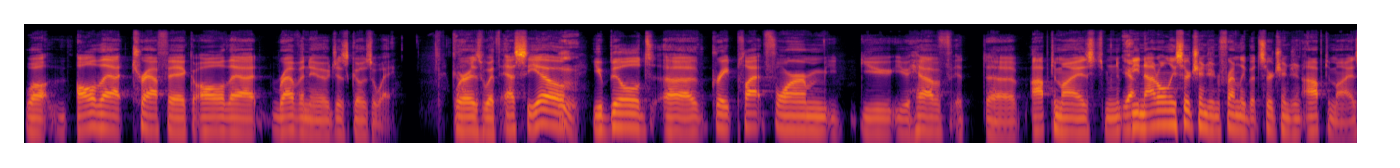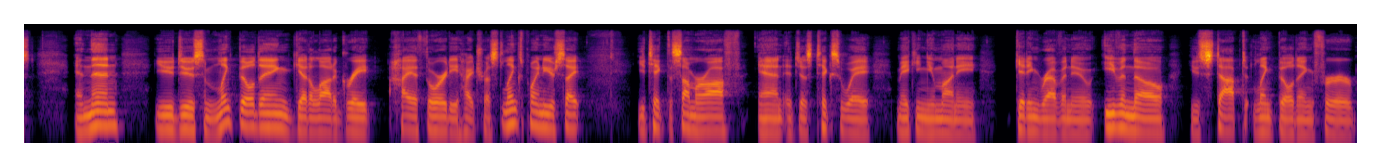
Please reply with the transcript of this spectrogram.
Well, all that traffic, all that revenue just goes away. Whereas with SEO, Hmm. you build a great platform. You you, you have it uh, optimized, Yeah. be not only search engine friendly, but search engine optimized, and then you do some link building, get a lot of great high authority, high trust links pointing to your site. You take the summer off, and it just ticks away, making you money, getting revenue, even though you stopped link building for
